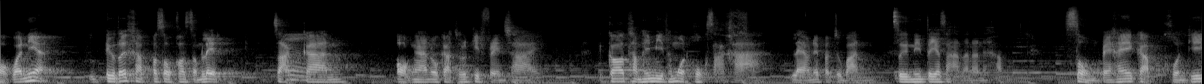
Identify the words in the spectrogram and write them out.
บอกว่าเนี่ยติวเตอร์ขับประสบความสำเร็จจากอืมการออกงานโอกาสธุรกิจแฟรนไชส์ก็ทำให้มีทั้งหมด 6 สาขาแล้วในปัจจุบันซื้อนิตยสารนั้นนะครับ ส่งไปให้กับคนที่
